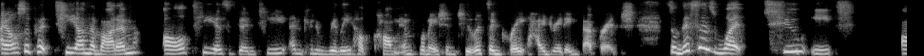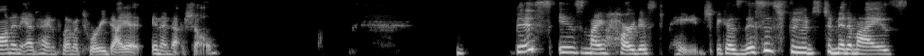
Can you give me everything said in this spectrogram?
I also put tea on the bottom all tea is good tea and can really help calm inflammation too. It's a great hydrating beverage. So this is what to eat on an anti-inflammatory diet in a nutshell. This is my hardest page because this is foods to minimize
